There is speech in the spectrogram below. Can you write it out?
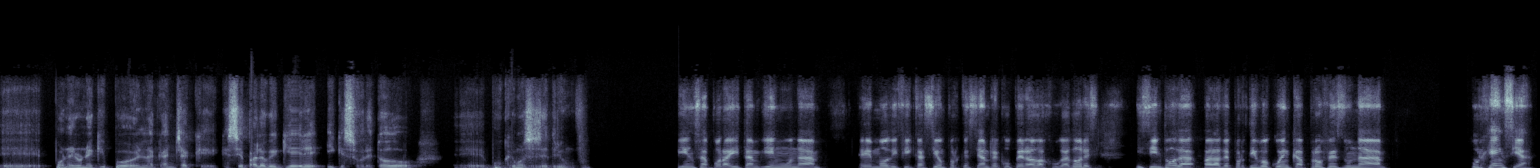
eh, poner un equipo en la cancha que, sepa lo que quiere y que sobre todo busquemos ese triunfo. Piensa por ahí también una eh, modificación porque se han recuperado a jugadores. Y sin duda, para Deportivo Cuenca, profe, es una urgencia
